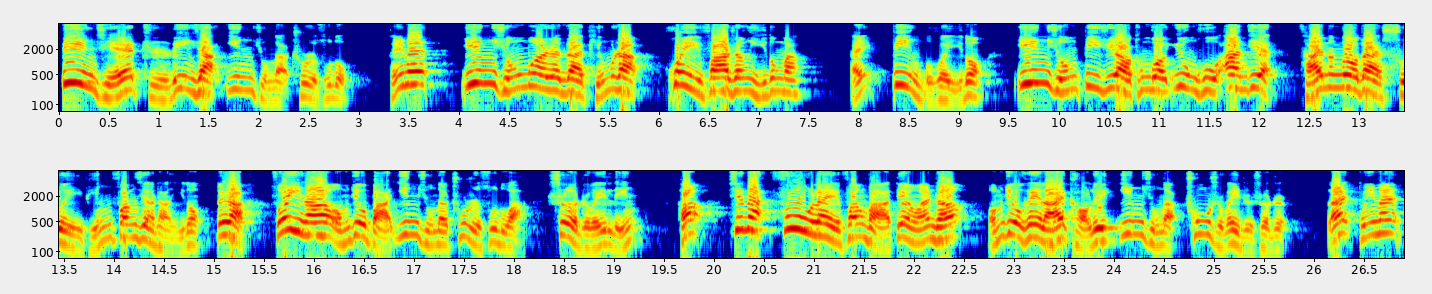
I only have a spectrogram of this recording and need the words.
并且指定一下英雄的初始速度。同学们，英雄默认在屏幕上会发生移动吗？哎，并不会移动。英雄必须要通过用户按键才能够在水平方向上移动，对吧？所以呢，我们就把英雄的初始速度啊设置为零。好，现在父类方法调用完成，我们就可以来考虑英雄的初始位置设置。来，同学们，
